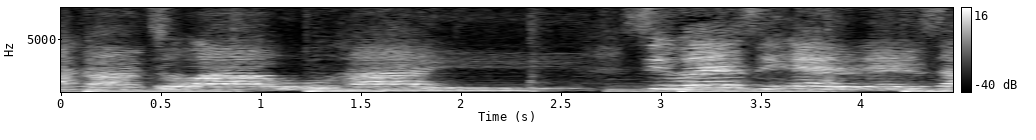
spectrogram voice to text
akatoa uhai. Siwezi eleza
